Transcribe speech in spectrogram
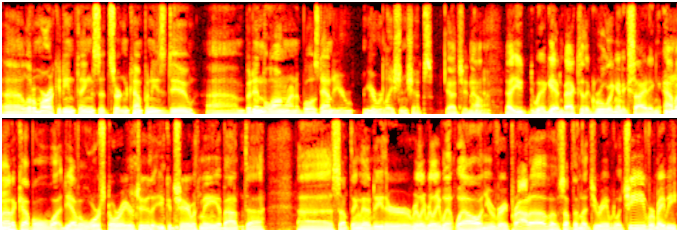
uh, little marketing things that certain companies do, um, but in the long run, it boils down to your your relationships. Gotcha. Now, yeah. now you again back to the grueling and exciting. How mm-hmm. about a couple? What, do you have a war story or two that you can share with me about uh, uh, something that either really really went well and you were very proud of, of something that you were able to achieve, or maybe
